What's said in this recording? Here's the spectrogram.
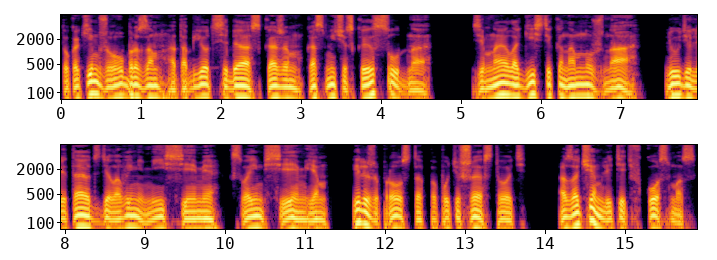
то каким же образом отобьет себя, скажем, космическое судно? Земная логистика нам нужна. Люди летают с деловыми миссиями к своим семьям или же просто попутешествовать. А зачем лететь в космос?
